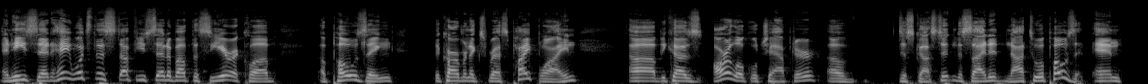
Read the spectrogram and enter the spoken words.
And he said, Hey, what's this stuff you said about the Sierra Club opposing the Carbon Express pipeline? Uh, because our local chapter of discussed it and decided not to oppose it. And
